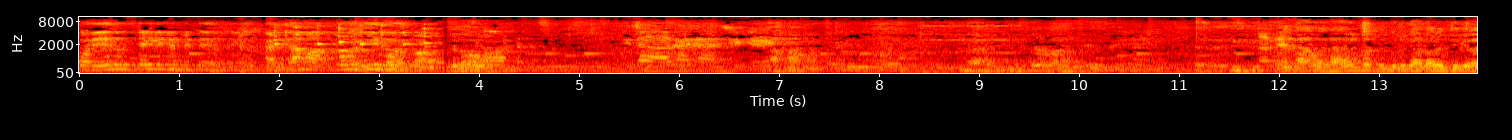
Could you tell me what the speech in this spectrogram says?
കൊറേ ദിവസമായില്ലേ കണ്ടിട്ട്. കണ്ടാ മാത്രം കാണാൻ പറ്റിയില്ല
